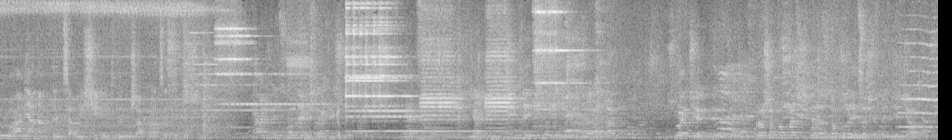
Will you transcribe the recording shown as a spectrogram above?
uruchamia nam ten cały silnik, wymusza pracę silnika. Każdy dzwonek jakiś, jakiś dziwny? Słuchajcie, e, proszę popatrzeć teraz do góry, co się będzie działo.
